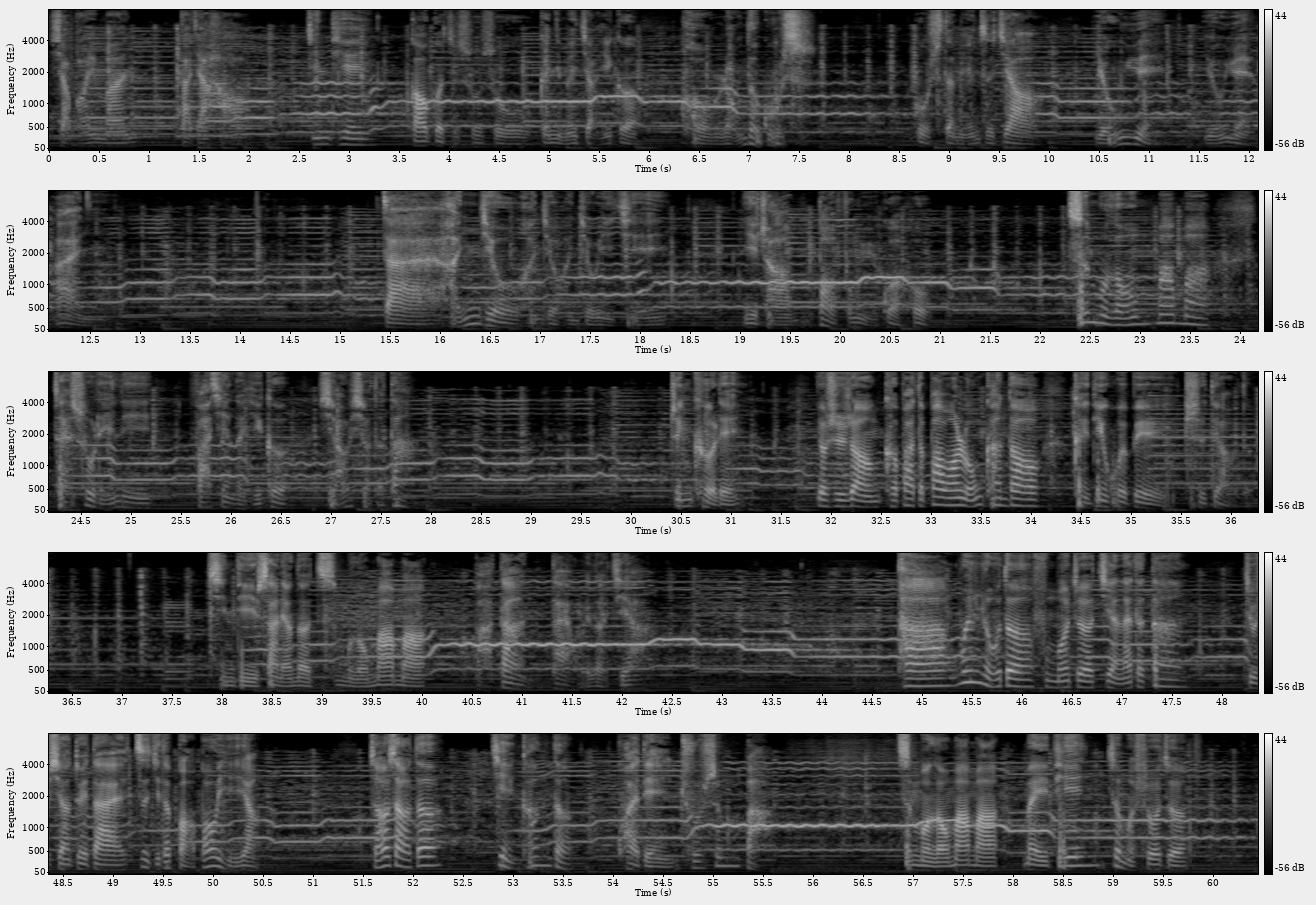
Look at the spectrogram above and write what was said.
小朋友们，大家好！今天高个子叔叔跟你们讲一个恐龙的故事。故事的名字叫《永远永远爱你》。在很久很久很久以前，一场暴风雨过后，慈母龙妈妈在树林里发现了一个小小的蛋。真可怜！要是让可怕的霸王龙看到，肯定会被吃掉的。心地善良的慈母龙妈妈把蛋带回了家，她温柔地抚摸着捡来的蛋，就像对待自己的宝宝一样。早早的，健康的，快点出生吧！慈母龙妈妈每天这么说着。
